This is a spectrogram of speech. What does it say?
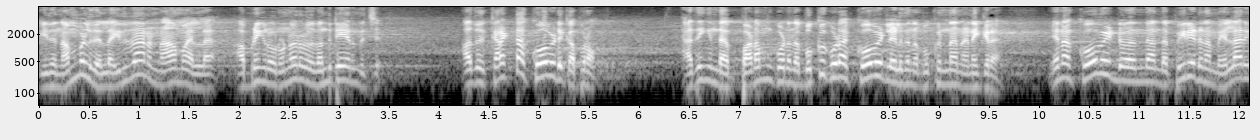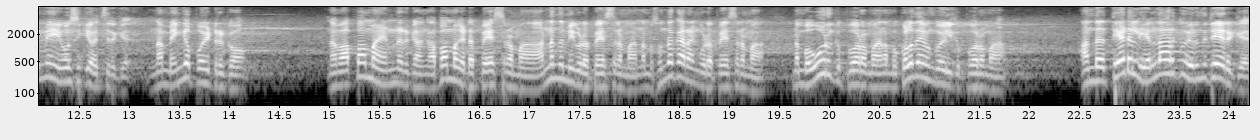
இது நம்மளுது இல்லை இதுதான் நாம இல்லை அப்படிங்கிற ஒரு உணர்வு வந்துட்டே இருந்துச்சு. அது கரெக்டா கோவிடுக்கு அப்புறம். ஐ திங்க் இந்த படம் கூட இந்த புக்கு கூட கோவிட்ல எழுதின புக்குன்னு தான் நினைக்கிறேன். ஏன்னா கோவிட் வந்து அந்த பீரியட் நம்ம எல்லாரையுமே யோசிக்க வச்சிருக்கு. நம்ம எங்க போயிட்டு இருக்கோம் நம்ம அப்பா அம்மா என்ன இருக்காங்க? அப்பா அம்மா கிட்ட பேசுறோமா? அண்ணன் தம்பி கூட பேசுறோமா? நம்ம சொந்தக்காரங்க கூட பேசுறோமா? நம்ம ஊருக்கு போறோமா? நம்ம குலதெய்வம் கோயிலுக்கு போறோமா? அந்த தேடல் எல்லாருக்கும் இருந்துட்டே இருக்கு.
